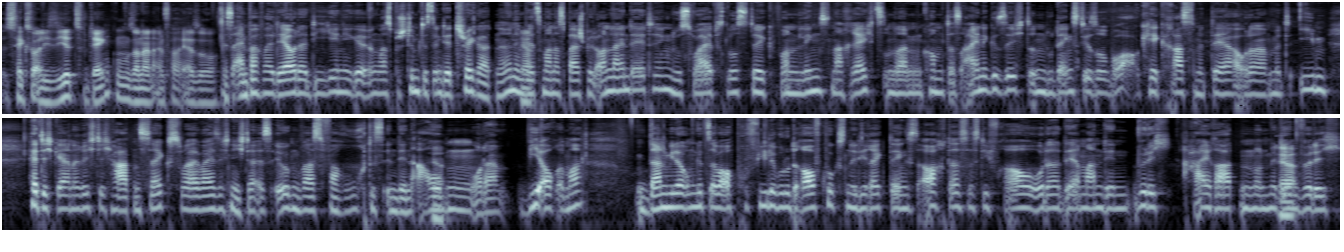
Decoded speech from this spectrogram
sexualisiert zu denken, sondern einfach eher so, Das ist einfach, weil der oder diejenige irgendwas Bestimmtes in dir triggert. Ne? Nehmen wir Ja. jetzt mal das Beispiel Online-Dating. Du swipest lustig von links nach rechts und dann kommt das eine Gesicht und du denkst dir so, boah, okay, krass, mit der oder mit ihm hätte ich gerne richtig harten Sex, weil, weiß ich nicht, da ist irgendwas Verruchtes in den Augen oder wie auch immer. Dann wiederum gibt es aber auch Profile, wo du drauf guckst und dir direkt denkst, ach, das ist die Frau oder der Mann, den würde ich heiraten und mit Ja. dem würde ich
